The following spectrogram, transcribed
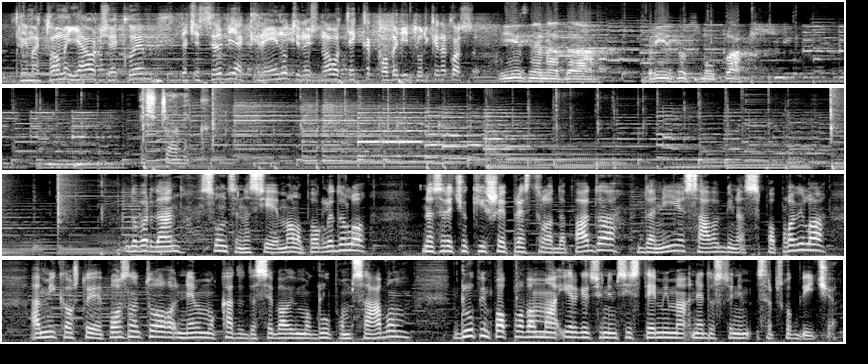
Prema tome, ja očekujem da će Srbija krenuti u nešto novo tek kad pobedi Turke na Kosovo. iznenada briznu smo u plaću. Peščanik. Dobar dan, sunce nas je malo pogledalo, na sreću kiša je prestala da pada, da nije, Sava bi nas poplavila, a mi kao što je poznato nemamo kada da se bavimo glupom Savom, glupim poplavama i irrigacionim sistemima nedostojnim srpskog bića.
